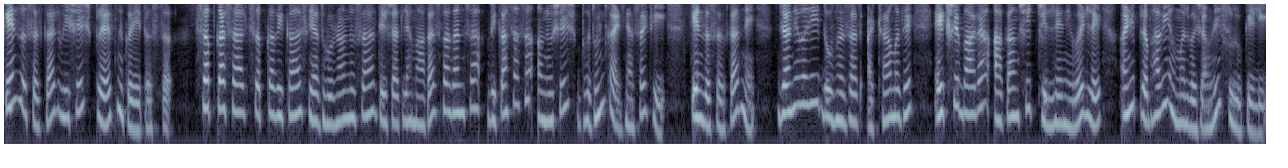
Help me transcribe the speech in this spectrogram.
केंद्र सरकार विशेष प्रयत्न करीत असतं. सबका साथ सबका विकास या धोरणानुसार देशातल्या मागास भागांचा विकासाचा अनुशेष भरून काढण्यासाठी केंद्र सरकारने जानेवारी दोन हजार अठरामध्ये एकशे बारा आकांक्षित जिल्हे निवडले आणि प्रभावी अंमलबजावणी सुरू केली.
